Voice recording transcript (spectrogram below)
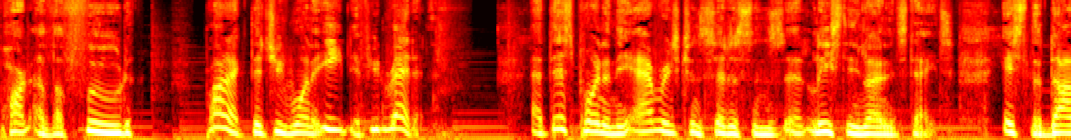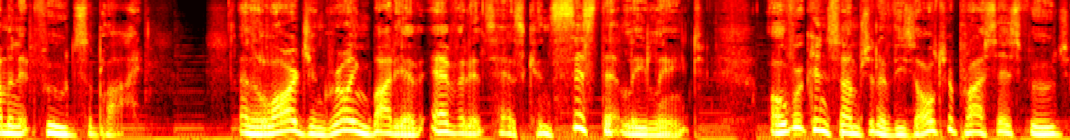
part of a food product that you'd want to eat if you'd read it. At this point in the average citizens, at least in the United States, it's the dominant food supply. And a large and growing body of evidence has consistently linked overconsumption of these ultra processed foods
